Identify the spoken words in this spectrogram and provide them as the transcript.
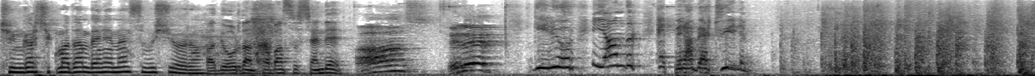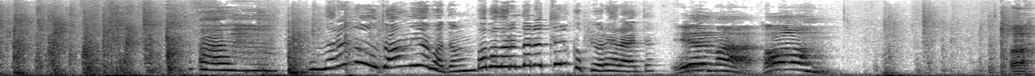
Çıngar çıkmadan ben hemen sıvışıyorum. Hadi oradan tabansız sende. Hans, Philip. Geliyor yandık hep beraber tüyelim. Ah, bunlara ne oldu anlayamadım. Babalarından ötleri kopuyor herhalde. Irma, Tom. Ah.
